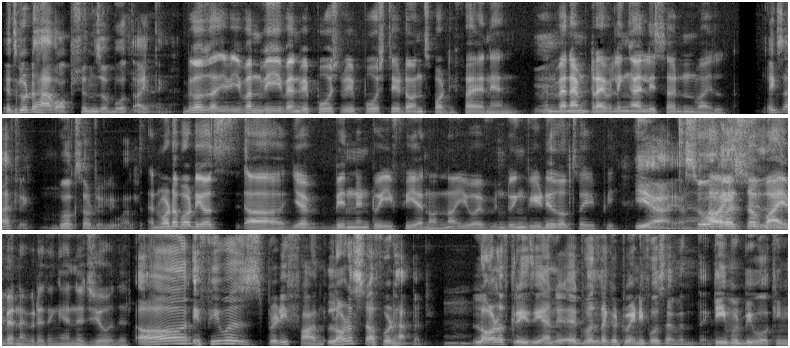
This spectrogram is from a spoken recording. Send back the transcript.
It's good to have options of both. I think. because uh, even we when we post we post it on spotify and and, and when i'm traveling i listen while Exactly. Mm-hmm. Works out really well. and what about yours? Uh, you have been into ep and all no you have been doing videos also ep Yeah, yeah. Uh, so how I was the vibe and everything energy over there? Uh, IFFI was pretty fun, a lot of stuff would happen. Mm. lot of crazy, and it was like a twenty four seven thing. Team would be working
